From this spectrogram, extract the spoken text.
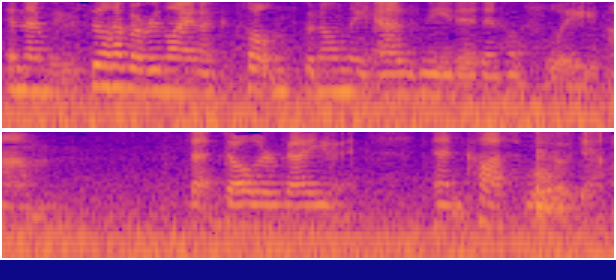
and then we would still have a reliant on consultants, but only as needed, and hopefully um, that dollar value and cost will go down.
